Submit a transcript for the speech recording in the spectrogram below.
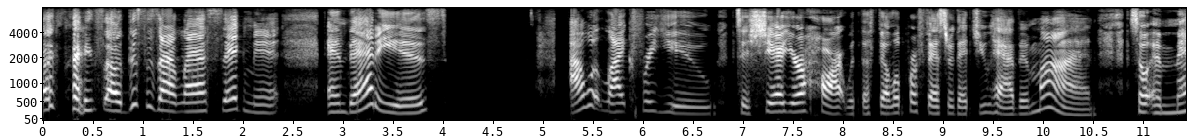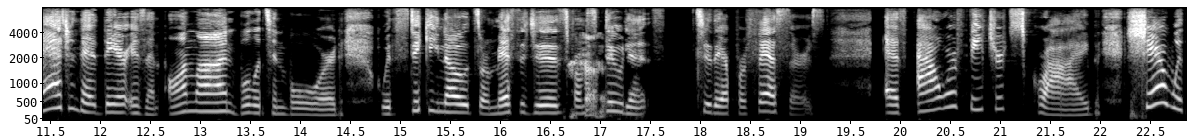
Okay, so this is our last segment, and that is I would like for you to share your heart with a fellow professor that you have in mind. So imagine that there is an online bulletin board with sticky notes or messages from students to their professors. As our featured scribe, share with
